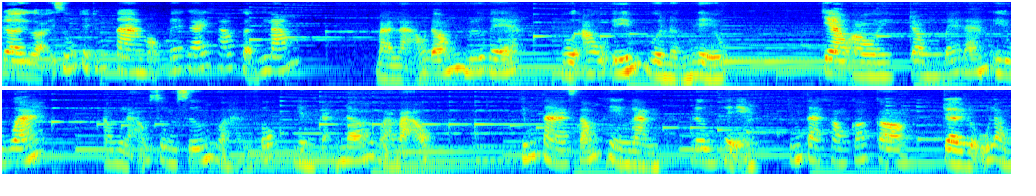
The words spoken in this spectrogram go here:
trời gửi xuống cho chúng ta một bé gái kháo khỉnh lắm. Bà lão đón đứa bé vừa âu yếm vừa nựng nịu chào ôi trông bé đáng yêu quá. Ông lão sung sướng và hạnh phúc nhìn cảnh đó và bảo chúng ta sống hiền lành lương thiện chúng ta không có con trời rủ lòng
